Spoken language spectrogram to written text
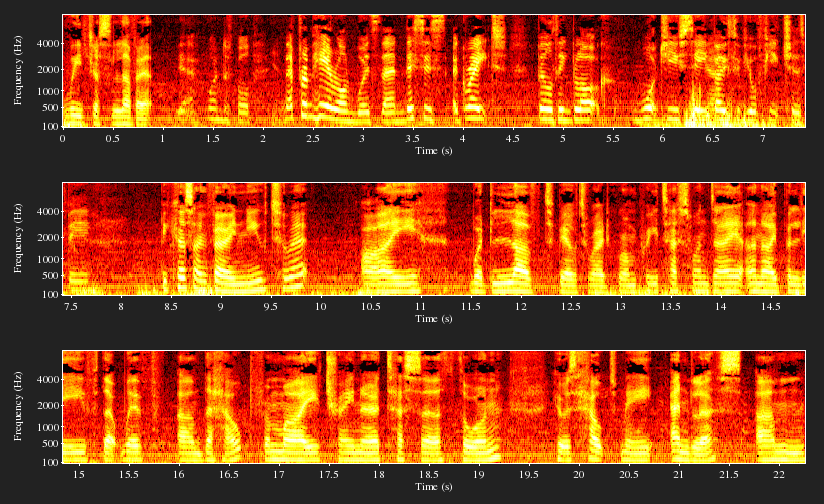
we just love it. Yeah, wonderful. Now, From here onwards, then, this is a great building block. What do you see Yeah. both of your futures being? because I'm very new to it, I would love to be able to ride a Grand Prix test one day, and I believe that with um, the help from my trainer Tessa Thorne, who has helped me endless, um,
